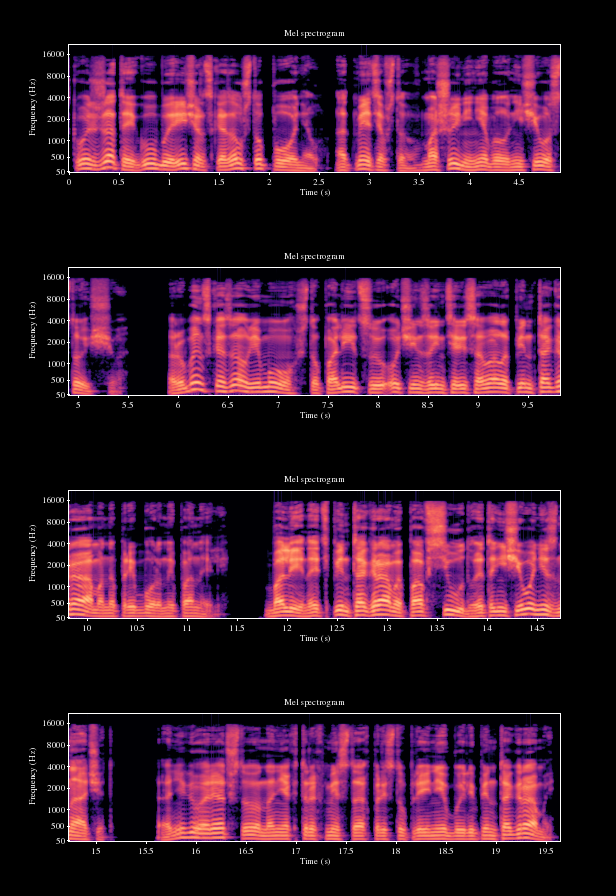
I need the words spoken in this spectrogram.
Сквозь сжатые губы Ричард сказал, что понял, отметив, что в машине не было ничего стоящего. Рубен сказал ему, что полицию очень заинтересовала пентаграмма на приборной панели. «Блин, эти пентаграммы повсюду, это ничего не значит». Они говорят, что на некоторых местах преступления были пентаграммы.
